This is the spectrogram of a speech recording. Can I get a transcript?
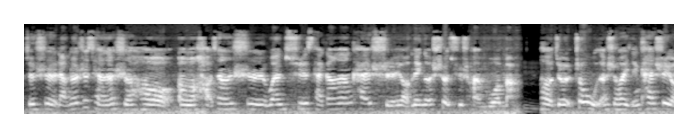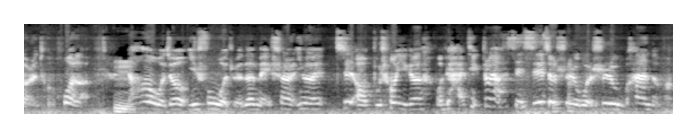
就是两周之前的时候，嗯，好像是湾区才刚刚开始有那个社区传播嘛。然后就周五的时候已经开始有人囤货了，嗯，然后我就一副我觉得没事儿，因为其实哦，补充一个我觉得还挺重要的信息，就是我是武汉的嘛，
